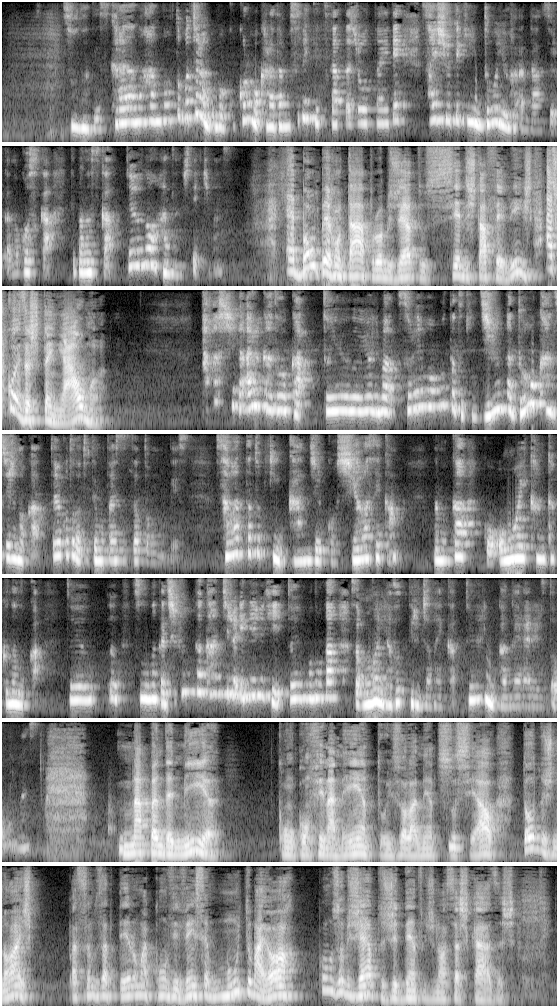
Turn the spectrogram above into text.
そうなんです。体の反応と、もちろんもう心も体も全て使った状態で、最終的にどういう判断するか、残すか、手放すかというのを判断していきます。É bom perguntar para o objeto se ele está feliz. As coisas têm alma? 魂があるかどうかというよりは、それを思った時に自分がどう感じるのかということがとても大切だと思うんです。触った時に感じるこう幸せ感なのか、こう重い感覚なのか、という、そのなんか自分が感じるエネルギーというものが、そのものに宿ってるんじゃないかというふうにも考えられると思います。Na pandemia, com o confinamento, o isolamento social, todos nós passamos a ter uma convivência muito maior com os objetos de dentro de nossas casas.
